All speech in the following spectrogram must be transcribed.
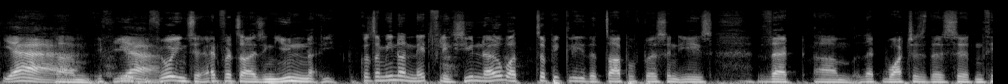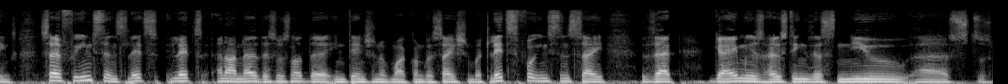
Yeah. Um, if you yeah. if you're into advertising, you know, because I mean on Netflix, you know what typically the type of person is that um, that watches those certain things. So, for instance, let's let's and I know this was not the intention of my conversation, but let's, for instance, say that Game is hosting this new uh, st-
